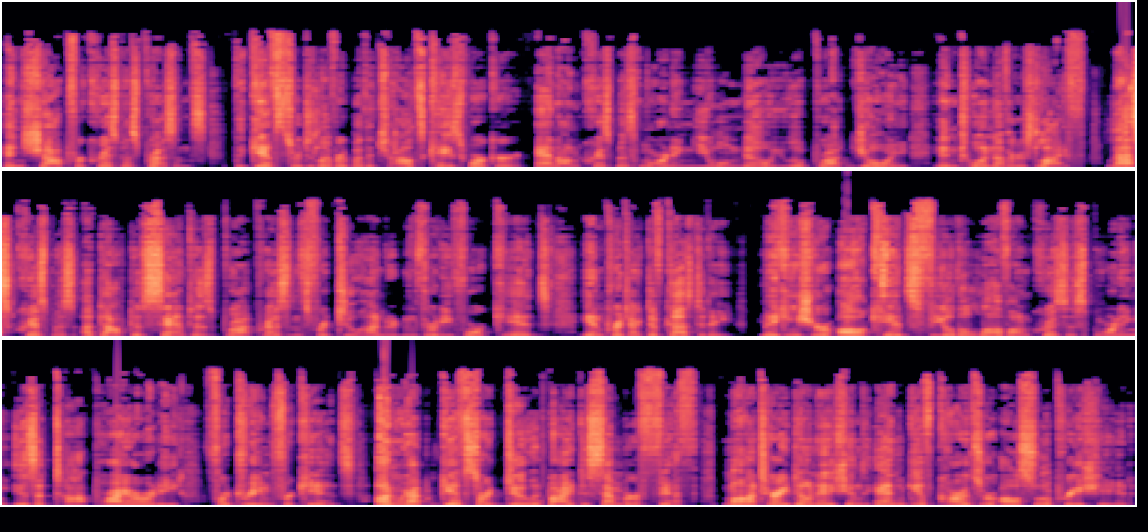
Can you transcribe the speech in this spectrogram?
and shop for Christmas presents. The gifts are delivered by the child's caseworker, and on Christmas morning, you will know you have brought joy into another's life. Last Christmas, adoptive Santas brought presents for 234 kids in protective custody. Making sure all kids feel the love on Christmas morning is a top priority for Dream for Kids. Unwrapped gifts are due by December 5th. Monetary donations and gift cards are also appreciated.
